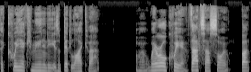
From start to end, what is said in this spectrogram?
the queer community is a bit like that. We're all queer, that's our soil, but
